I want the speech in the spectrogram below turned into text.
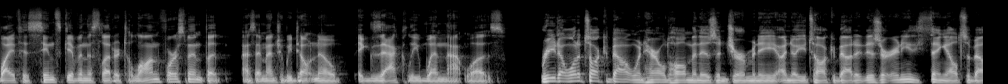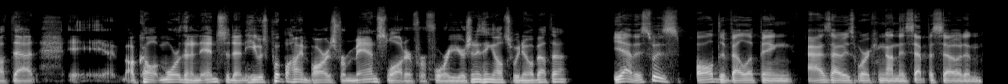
wife has since given this letter to law enforcement, but as I mentioned, we don't know exactly when that was. Reed, I want to talk about when Harold Haulman is in Germany. I know you talk about it. Is there anything else about that? I'll call it more than an incident. He was put behind bars for manslaughter for four years. Anything else we know about that? Yeah, this was all developing as I was working on this episode. And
